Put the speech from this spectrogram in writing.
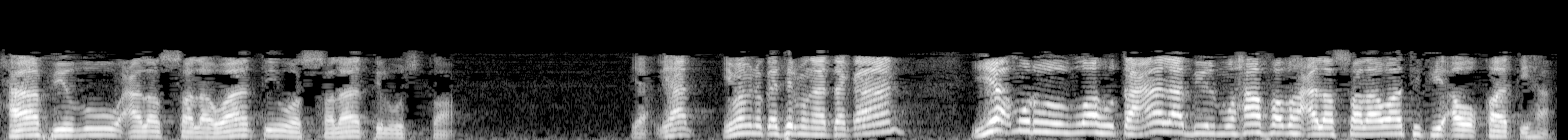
Hafizu ala salawati was salatil wusta. Ya, lihat Imam Ibnu Katsir mengatakan, Ya'murullahu taala bil muhafazah ala salawati fi awqatiha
